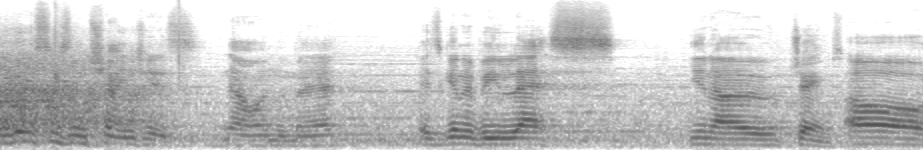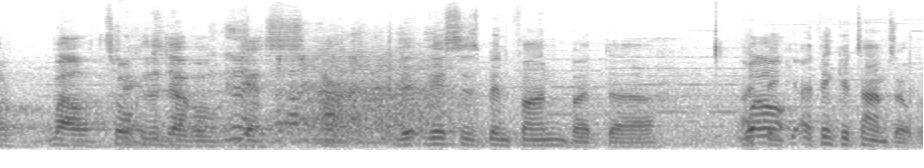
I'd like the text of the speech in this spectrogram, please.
You're going to see some changes now I'm the mayor. It's going to be less, you know. James. Oh, well, talk of the devil. Yes. All right. Th- this has been fun, but uh, Well- I, think, I think your time's over.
